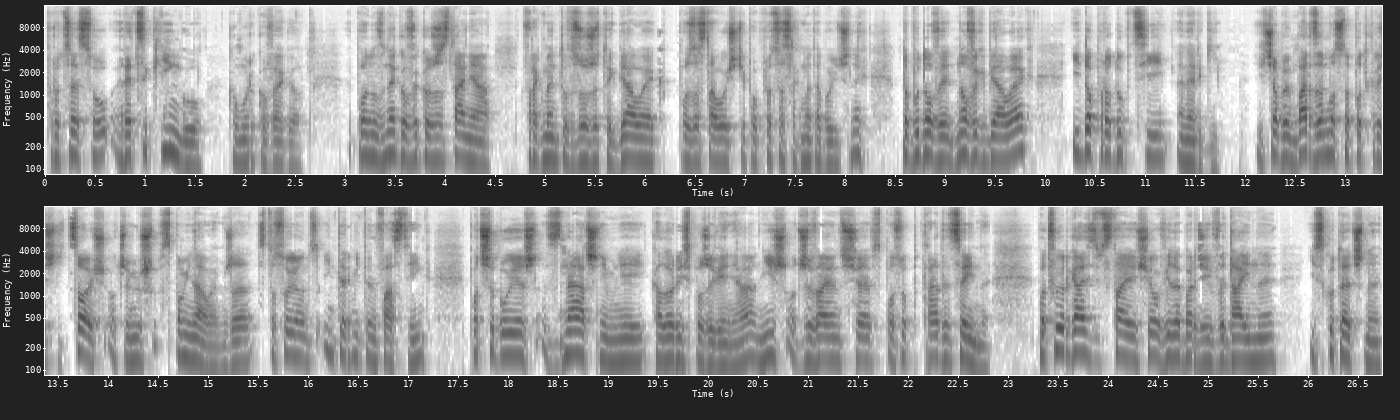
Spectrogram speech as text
procesu recyklingu komórkowego, ponownego wykorzystania fragmentów zużytych białek, pozostałości po procesach metabolicznych, do budowy nowych białek i do produkcji energii. I chciałbym bardzo mocno podkreślić coś, o czym już wspominałem, że stosując intermittent fasting potrzebujesz znacznie mniej kalorii spożywienia niż odżywając się w sposób tradycyjny, bo twój organizm staje się o wiele bardziej wydajny i skuteczny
